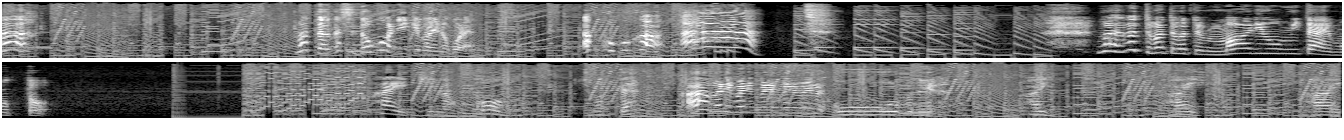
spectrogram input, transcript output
あ。待って私どこに行けばいいのこれ？あここか。ああ、って周りを見たいもっと。はいキノコちょっと待って。あー無理無理無理無理無理。おー危ねはい。はい。はい。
